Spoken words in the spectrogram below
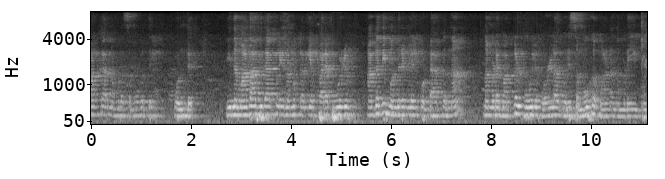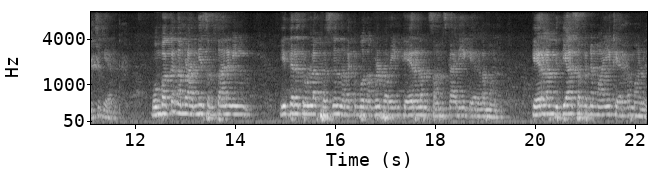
ആൾക്കാർ നമ്മുടെ സമൂഹത്തിൽ ഉണ്ട്. ഇന്ന് മാതാപിതാക്കളെ നമുക്കറിയാം പലപ്പോഴും അഗതി മന്ദിരങ്ങളിൽ കൊണ്ടാക്കുന്ന നമ്മുടെ മക്കൾ പോലും ഉള്ള ഒരു സമൂഹമാണ് നമ്മുടെ ഈ കൊച്ചു കേരളം. മുമ്പൊക്കെ നമ്മൾ അന്യ സംസ്ഥാനങ്ങളിൽ ഇത്തരത്തിലുള്ള പ്രശ്നം നടക്കുമ്പോൾ നമ്മൾ പറയും കേരളം സാംസ്കാരിക കേരളമാണ്. കേരളം വിദ്യാസമ്പന്നമായ കേരളമാണ്.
